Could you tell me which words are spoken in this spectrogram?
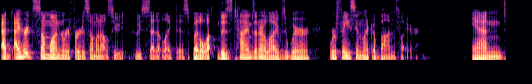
I, I heard someone refer to someone else who who said it like this, but a lot, there's times in our lives where we're facing like a bonfire, and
